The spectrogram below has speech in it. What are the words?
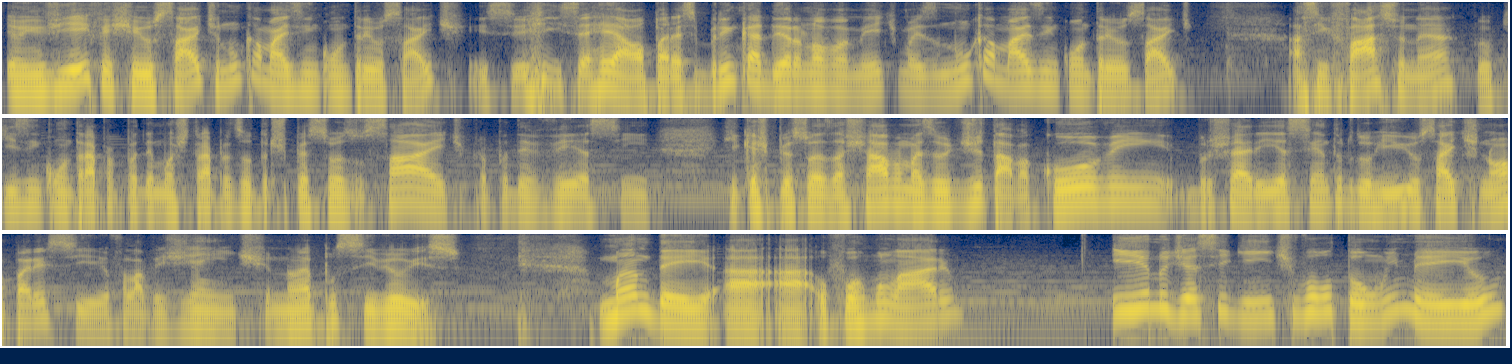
eu, enviei, fechei o site, nunca mais encontrei o site. Isso, isso é real, parece brincadeira novamente, mas nunca mais encontrei o site. Assim, fácil, né? Eu quis encontrar para poder mostrar para as outras pessoas o site, para poder ver assim o que, que, as pessoas achavam, mas eu digitava Coven, Bruxaria, Centro do Rio, e o site não aparecia. Eu falava, gente, não é possível isso. Mandei a, a, o formulário e no dia seguinte voltou um e-mail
